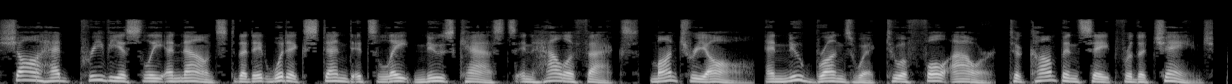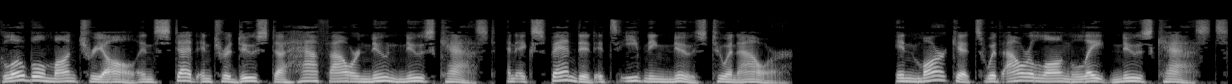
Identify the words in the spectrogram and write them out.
Shaw had previously announced that it would extend its late newscasts in Halifax, Montreal, and New Brunswick to a full hour. To compensate for the change, Global Montreal instead introduced a half hour noon newscast, and expanded its evening news to an hour. In markets with hour-long late newscasts,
